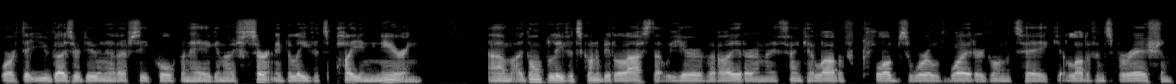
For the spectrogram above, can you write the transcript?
work that you guys are doing at FC Copenhagen. I certainly believe it's pioneering. Um, I don't believe it's going to be the last that we hear of it either. And I think a lot of clubs worldwide are going to take a lot of inspiration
